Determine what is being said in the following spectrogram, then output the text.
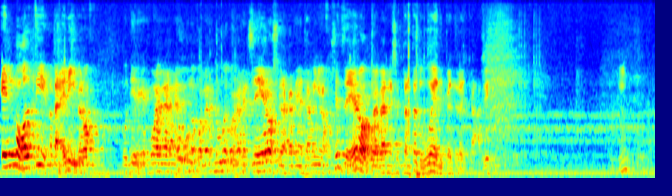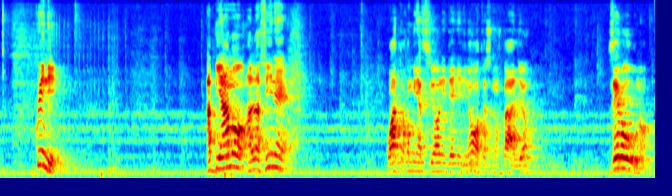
E il molti, vabbè, è libero, vuol dire che puoi averne uno, puoi averne due, puoi averne zero, se la cardinalità minima fosse zero, puoi averne 72, dipende dai casi. Mm? Quindi, abbiamo alla fine quattro combinazioni degne di nota se non sbaglio. 0, 1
